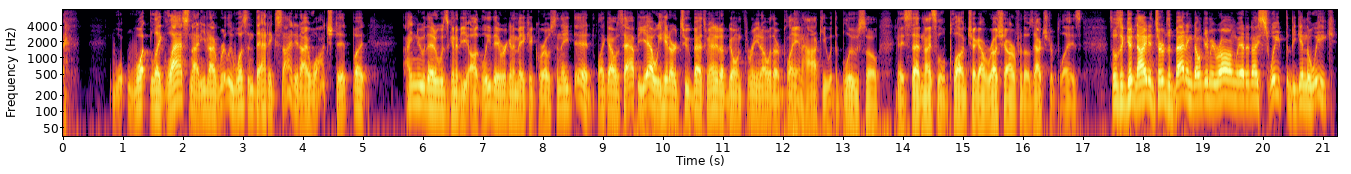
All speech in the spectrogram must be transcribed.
what like last night even i really wasn't that excited. I watched it but i knew that it was going to be ugly. They were going to make it gross and they did. Like i was happy. Yeah we hit our two bets. We ended up going 3-0 with our playing hockey with the blues. So like i said nice little plug. Check out rush hour for those extra plays so it was a good night in terms of betting don't get me wrong we had a nice sweep to begin the week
